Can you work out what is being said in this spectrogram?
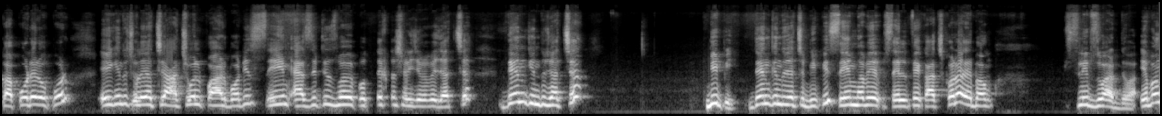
কাপড়ের ওপর। এই কিন্তু চলে যাচ্ছে আঁচল per body same as it is ভাবে প্রত্যেকটা শাড়ি যেভাবে যাচ্ছে। দেন কিন্তু যাচ্ছে বিপি দেন কিন্তু যাচ্ছে বিপি সেম ভাবে সেলফে কাজ করা এবং স্লিভস ওয়ার্ক দেওয়া। এবং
